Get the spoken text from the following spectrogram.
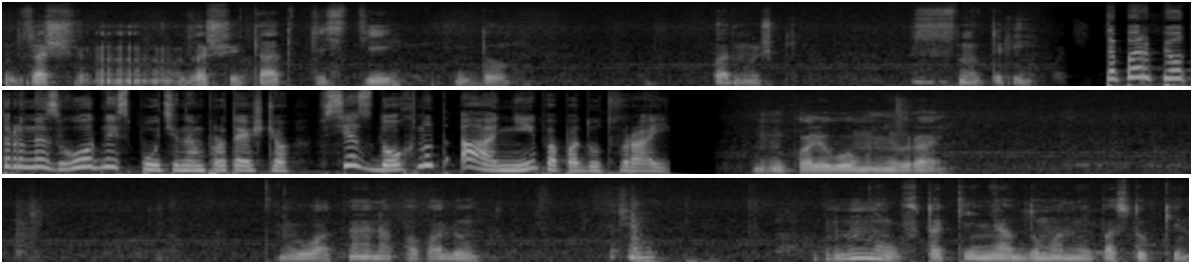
заш... э, зашита от кисти до подмышки снутри. Тепер Пьотр не згодний з Путіним про те, що всі здохнуть, а вони попадуть в рай. Ну, по-любому не в рай. В ад, наверное, попаду. Почему? Ну, в такие необдуманные поступки.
